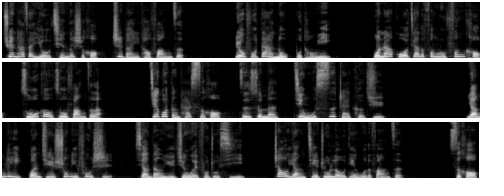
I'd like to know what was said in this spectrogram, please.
劝他在有钱的时候置办一套房子。刘福大怒，不同意。我拿国家的俸禄丰厚。足够租房子了，结果等他死后，子孙们竟无私宅可居。杨丽官居枢密副使，相当于军委副主席，照样借住楼店务的房子。此后，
